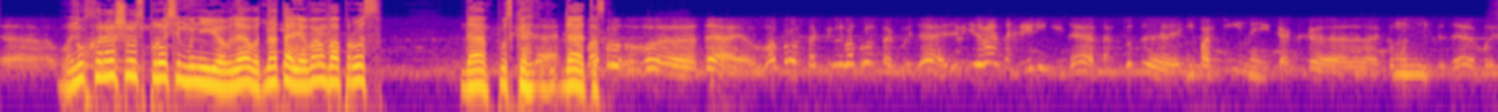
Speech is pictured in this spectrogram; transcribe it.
Э, ну хорошо, спросим у нее, да, вот Наталья, вам вопрос, да, пускай, да, да, вопрос, в, да, вопрос такой, не вопрос такой, да, люди разных религий, да, там кто-то не партийный, как э, коммунисты, да, были.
